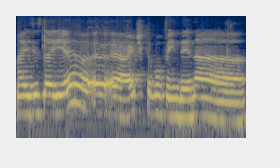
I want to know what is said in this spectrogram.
mas isso daí é, é- é arte que eu vou vender na,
